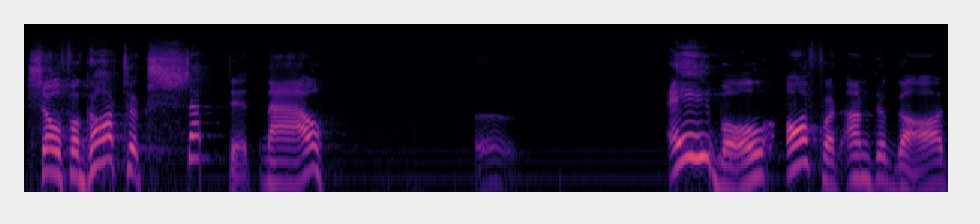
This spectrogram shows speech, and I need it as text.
So for God to accept it now, uh, Abel offered unto God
